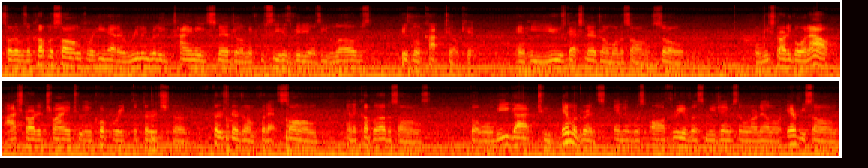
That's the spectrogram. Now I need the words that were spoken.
So there was a couple of songs where he had a really, really tiny snare drum. If you see his videos, he loves his little cocktail kit. And he used that snare drum on a song. So when we started going out, I started trying to incorporate the third, third snare drum for that song and a couple of other songs. But when we got to Immigrance, and it was all three of us, me, Jamison, and Larnell, on every song,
